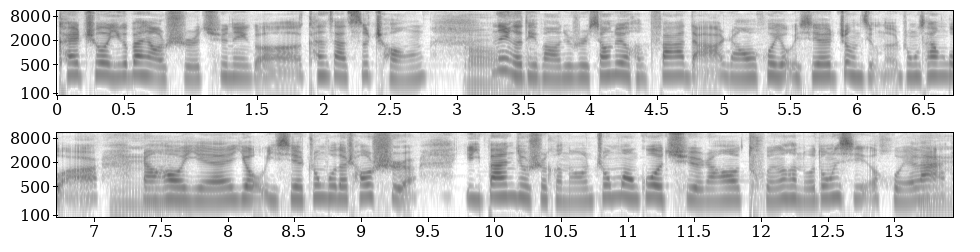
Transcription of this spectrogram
开车一个半小时去那个堪萨斯城，嗯那个地方就是相对很发达，然后会有一些正经的中餐馆然后也有一些中国的超市，一般就是可能周末过去，然后囤很多东西回来。嗯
